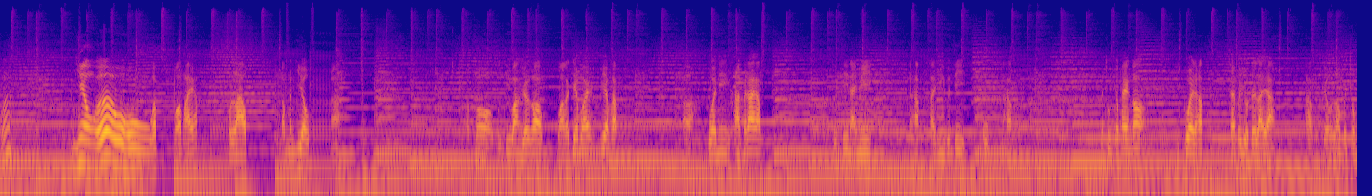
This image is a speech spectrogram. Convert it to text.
เออมันเหี่ยวเออโอ้โหครับขออภัยครับ คนลาวครับมันเหี่ยวอ่าแล้วก็พื้นที่ว่างเยอะก็วางกระเจี๊ยบไว้เพียบครับอ่ากล้วยนี่ขาดไม่ได้ครับ พื้นที่ไหนมีนะครับ ใครมีพื้นที่ปลูกนะครับจะถูกจะแพงก็มีกล้วยนะครับ ใช้ประโยชน์ได้หลายอย่างครับ เดี๋ยวเราไปชม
